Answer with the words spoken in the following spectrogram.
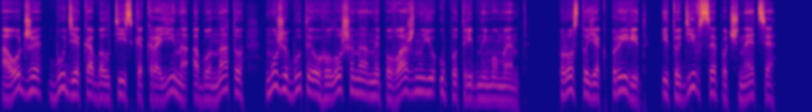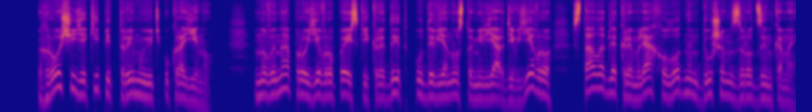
А отже, будь-яка Балтійська країна або НАТО може бути оголошена неповажною у потрібний момент, просто як привід, і тоді все почнеться. Гроші, які підтримують Україну. Новина про європейський кредит у 90 мільярдів євро стала для Кремля холодним душем з родзинками.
